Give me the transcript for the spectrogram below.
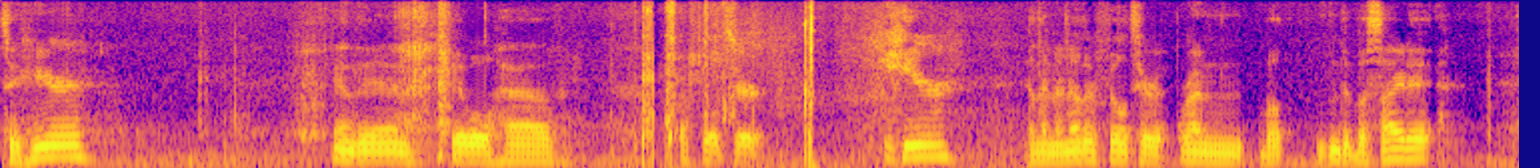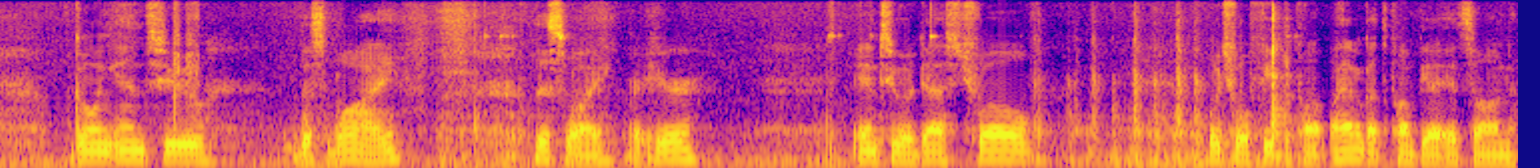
to here. And then it will have a filter here and then another filter run be- beside it going into this Y this Y right here into a dash 12 which will feed the pump. I haven't got the pump yet. It's on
